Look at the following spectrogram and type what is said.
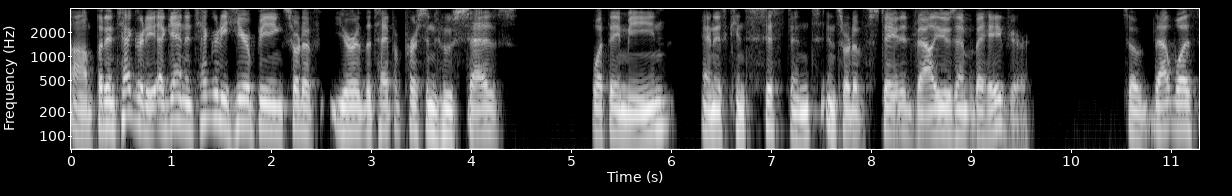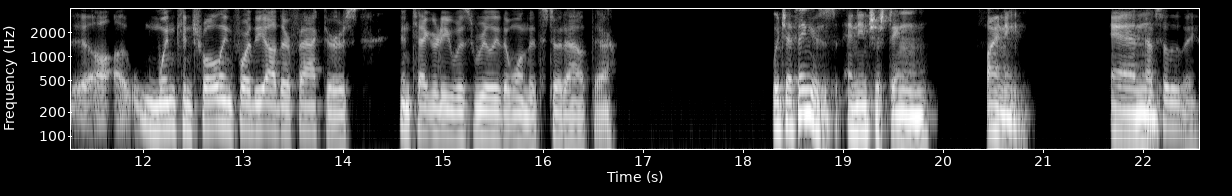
Um, but integrity, again, integrity here being sort of you're the type of person who says what they mean and is consistent in sort of stated values and behavior. So that was uh, when controlling for the other factors, integrity was really the one that stood out there which I think is an interesting finding. And absolutely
